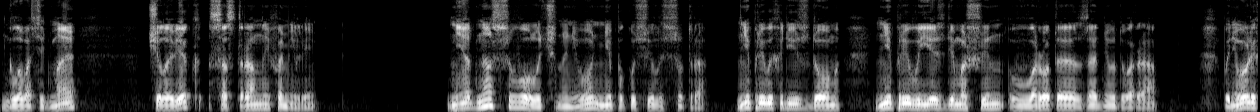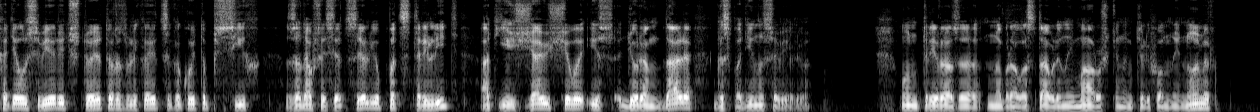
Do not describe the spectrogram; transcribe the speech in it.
Глава седьмая. Человек со странной фамилией. Ни одна сволочь на него не покусилась с утра. Ни при выходе из дома, ни при въезде машин в ворота заднего двора. Поневоле хотелось верить, что это развлекается какой-то псих, задавшийся целью подстрелить отъезжающего из Дюрендаля господина Савельева. Он три раза набрал оставленный Марушкиным телефонный номер.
